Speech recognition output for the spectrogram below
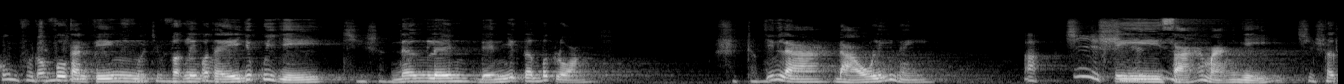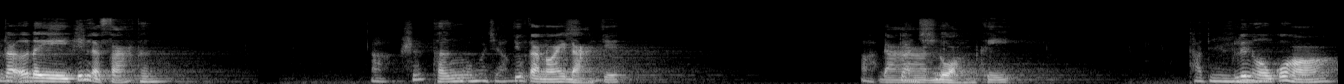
Công phu thành phiến Phật liền có thể giúp quý vị Nâng lên đến nhất tâm bất loạn. Chính là đạo lý này. Thì xả mạng dị Thật ra ở đây chính là xả thân. Thân chúng ta nói đã chết. Đã đoạn khí. Linh hồn của họ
